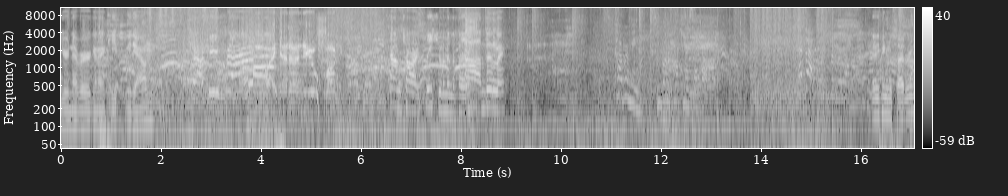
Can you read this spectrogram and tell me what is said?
You're never gonna keep me down? Jackie Oh, I did it, you fuck! I'm charged. Please shoot him in the face. Ah, boomer. Cover me. I'm gonna patch myself up. Heads up! Anything in the side room?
